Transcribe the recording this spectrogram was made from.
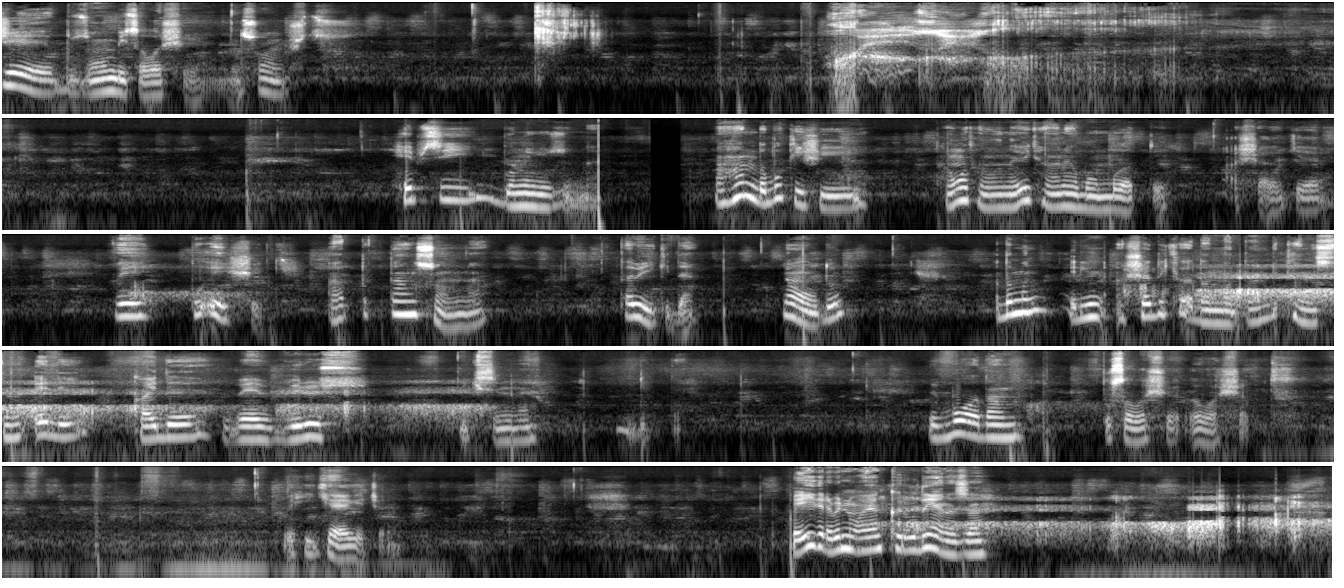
Bence bu zombi savaşı nasıl olmuştu? Hepsi bunun yüzünden. Aha da bu kişi tamam tamam bir tane bomba attı aşağıdakilere. Ve bu eşek attıktan sonra tabii ki de ne oldu? Adamın elin aşağıdaki adamlardan bir tanesinin eli kaydı ve virüs ikisinden gitti. Ve bu adam bu savaşı başlattı. Ve hikaye geçelim. Beyler benim ayağım kırıldı yalnız ha.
